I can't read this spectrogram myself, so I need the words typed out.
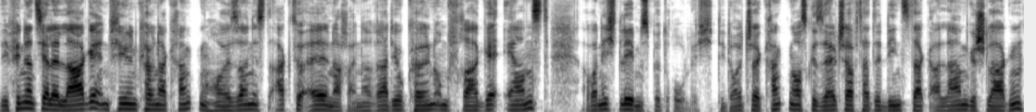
Die finanzielle Lage in vielen Kölner Krankenhäusern ist aktuell nach einer Radio Köln Umfrage ernst, aber nicht lebensbedrohlich. Die Deutsche Krankenhausgesellschaft hatte Dienstag Alarm geschlagen.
